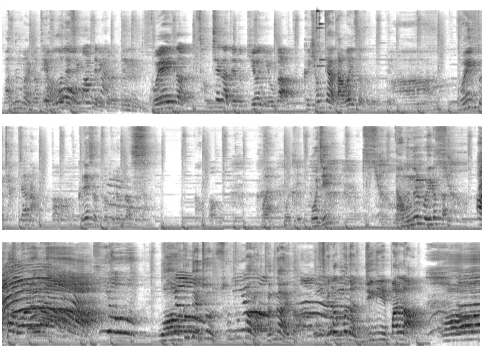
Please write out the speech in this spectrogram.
맞는 말 같아. 대부분의 어, 생물들이 맞아. 그렇대. 음. 고양이가 성체가 돼도 귀여운 이유가 그 형태가 남아 있어서 그렇대. 아, 고양이도 작잖아. 어. 그래서 더 그런가 보다. 어. 어. 뭐야? 뭐지? 뭐지? 귀여워. 나무 늘보 이런 거. 아, 귀여워. 와, 근데 저 손톱 봐라. 장난 아니다. 생각보다 움직임이 빨라. 와.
